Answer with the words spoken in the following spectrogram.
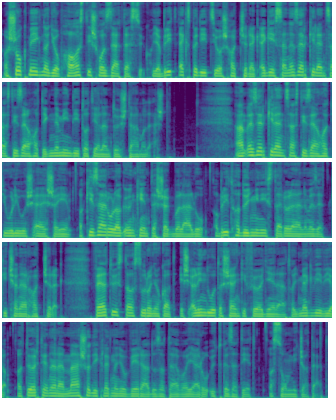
A sok még nagyobb, ha azt is hozzátesszük, hogy a brit expedíciós hadsereg egészen 1916-ig nem indított jelentős támadást ám 1916. július 1-én a kizárólag önkéntesekből álló, a brit hadügyminiszterről elnevezett Kitchener hadsereg feltűzte a szuronyokat és elindult a senki földjén át, hogy megvívja a történelem második legnagyobb véráldozatával járó ütközetét, a Szommi csatát.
